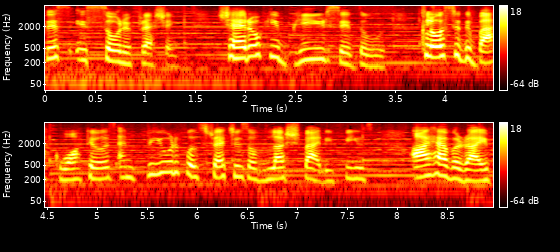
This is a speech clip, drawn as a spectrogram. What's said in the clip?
this is so refreshing. शहरों की भीड़ से दूर, close to the backwaters and beautiful stretches of lush paddy fields, I have arrived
